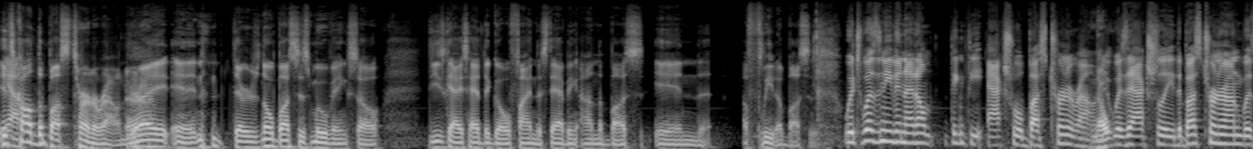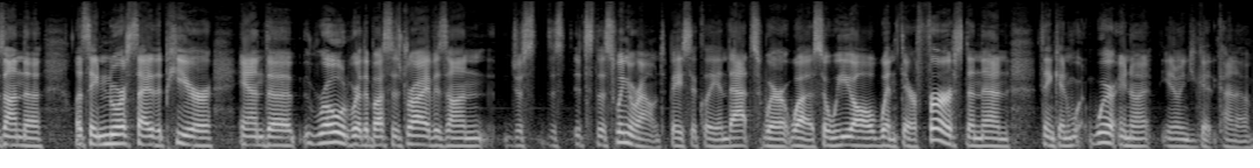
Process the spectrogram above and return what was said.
It's Yeah. called the bus turnaround, right? and there's no buses moving, so these guys had to go find the stabbing on the bus in a fleet of buses. which wasn't even I don't think the actual bus turnaround. Nope. It was actually the bus turnaround was on the let's say north side of the pier, and the road where the buses drive is on just this, it's the swing around basically, and that's where it was. So we all went there first, and then thinking wh- where you know you know you get kind of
